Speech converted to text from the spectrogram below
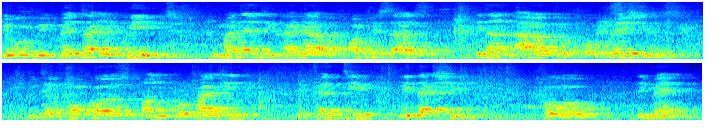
you will be better equipped to manage the career of officers in and out of operations with a focus on providing effective leadership for the men.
